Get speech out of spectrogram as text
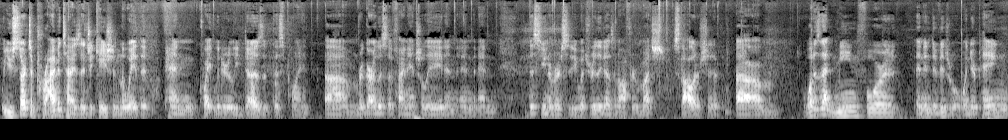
when you start to privatize education the way that Penn quite literally does at this point, um, regardless of financial aid and, and, and this university, which really doesn't offer much scholarship, um, what does that mean for an individual when you're paying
